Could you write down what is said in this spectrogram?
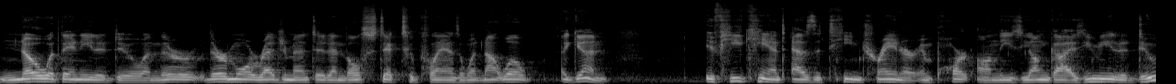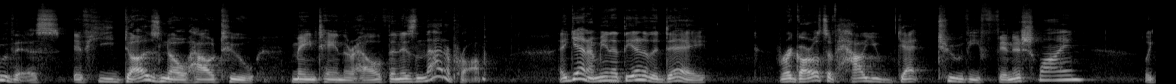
know what they need to do and they're they're more regimented and they'll stick to plans and whatnot. Well, again, if he can't, as the team trainer, impart on these young guys, you need to do this, if he does know how to maintain their health, then isn't that a problem? Again, I mean, at the end of the day, regardless of how you get to the finish line, like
